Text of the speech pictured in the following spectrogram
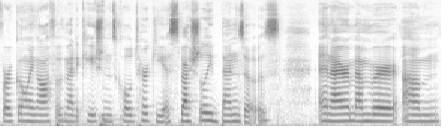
for going off of medications cold turkey, especially benzos. And I remember um,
